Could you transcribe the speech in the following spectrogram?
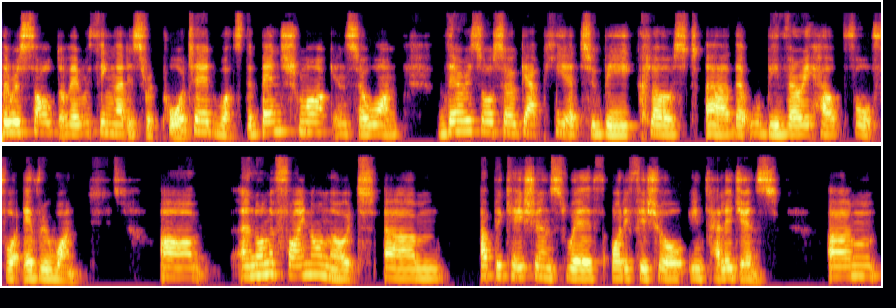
the result of everything that is reported, what's the benchmark, and so on. There is also a gap here to be closed uh, that will be very helpful for everyone. Um, and on a final note, um, applications with artificial intelligence. Um,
